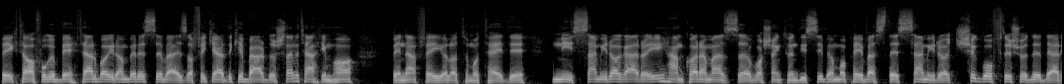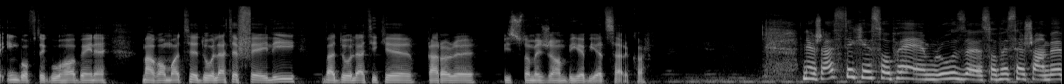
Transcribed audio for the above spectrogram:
به یک توافق بهتر با ایران برسه و اضافه کرده که برداشتن تحریم ها به نفع ایالات متحده نیست. سمیرا قرایی همکارم از واشنگتن دی سی به ما پیوسته. سمیرا چه گفته شده در این گفتگوها بین مقامات دولت فعلی و دولتی که قرار 20 ژانویه بیاد سر کار؟ نشستی که صبح امروز صبح سهشنبه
